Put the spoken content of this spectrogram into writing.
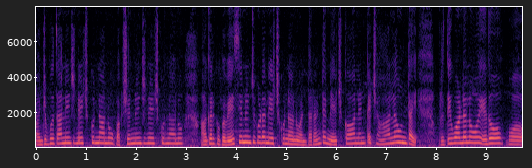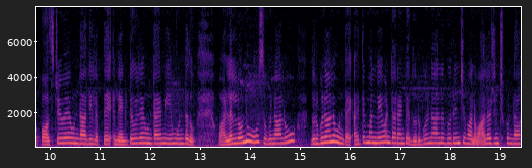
పంచభూతాల నుంచి నేర్చుకున్నాను పక్షం నుంచి నేర్చుకున్నాను ఆఖరికి ఒక వేసి నుంచి కూడా నేర్చుకున్నాను అంటారు అంటే నేర్చుకోవాలంటే చాలా ఉంటాయి. ప్రతి వాళ్ళలో ఏదో పా- పాజిటివే ఉండాలి లేకపోతే నెగిటివ్లే ఉంటాయని ఏం ఉండదు. వాళ్ళల్లోనూ సుగుణాలు దుర్గుణాలు ఉంటాయి. అయితే మన ఏమంటారంటే దుర్గుణాల గురించి మనం ఆలోచించకుండా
